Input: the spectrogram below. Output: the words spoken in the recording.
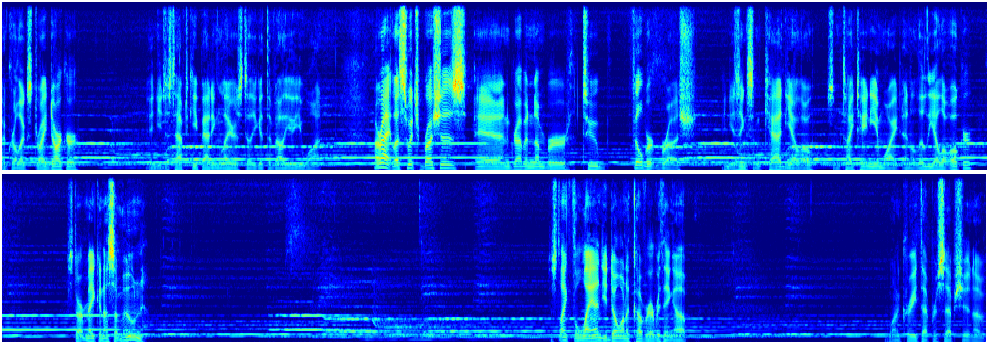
acrylics dry darker. And you just have to keep adding layers till you get the value you want. All right, let's switch brushes and grab a number two filbert brush and using some cad yellow, some titanium white, and a little yellow ochre, start making us a moon. Just like the land, you don't want to cover everything up. You want to create that perception of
